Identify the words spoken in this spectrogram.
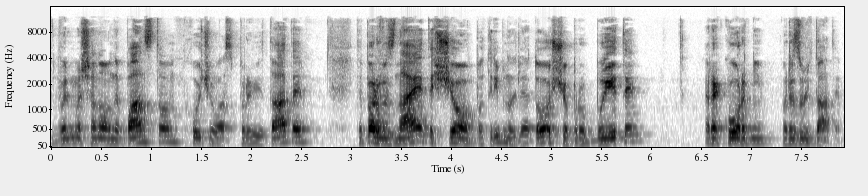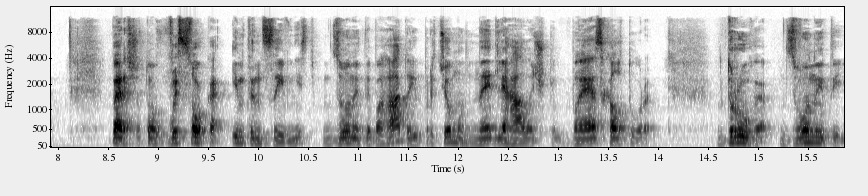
вельми шановне панство, хочу вас привітати. Тепер ви знаєте, що вам потрібно для того, щоб робити рекордні результати. Перше, то висока інтенсивність, дзвонити багато і при цьому не для галочки, без халтури. Друге, дзвонити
